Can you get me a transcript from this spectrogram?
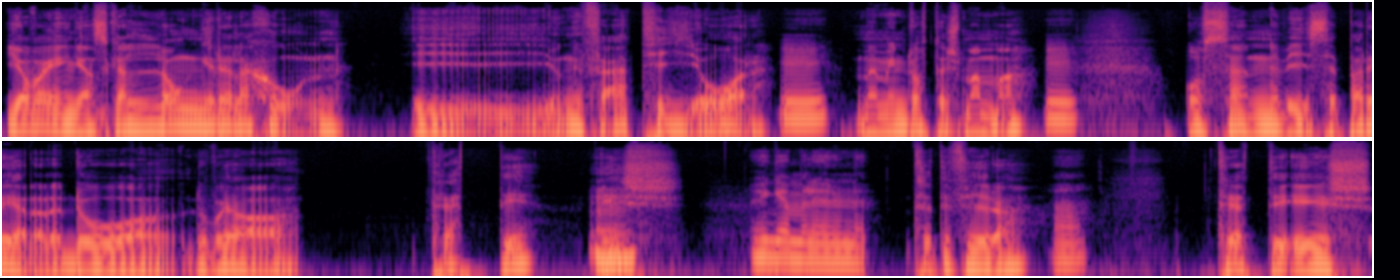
jag var i en ganska lång relation i, i ungefär tio år Mm. med min dotters mamma. Mm. Och sen när vi separerade då, då var jag 30-ish, Mm. Hur gammal är du nu? 34. Ja. 30-ish,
